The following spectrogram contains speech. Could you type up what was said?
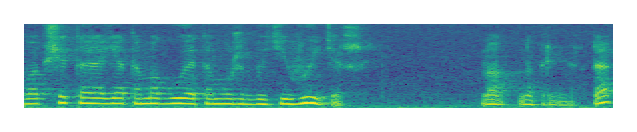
вообще-то я-то могу это, может быть, и выдержать, ну, например, да,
